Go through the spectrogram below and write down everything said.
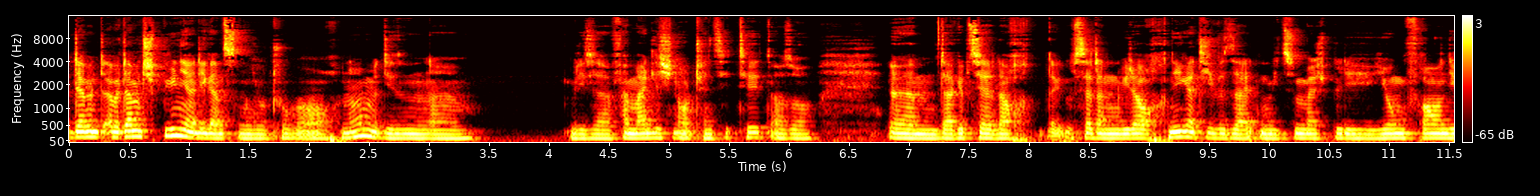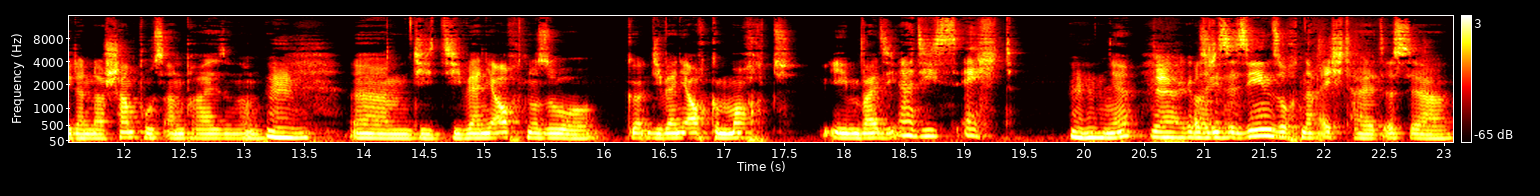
damit, aber damit spielen ja die ganzen YouTuber auch, ne? Mit diesen, äh, mit dieser vermeintlichen Authentizität. Also ähm, da gibt's ja noch, da gibt's ja dann wieder auch negative Seiten, wie zum Beispiel die jungen Frauen, die dann da Shampoos anpreisen und mhm. ähm, die, die werden ja auch nur so, die werden ja auch gemocht, eben weil sie, ah, die ist echt. Mhm. Ja? ja genau. Also diese Sehnsucht nach Echtheit ist ja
